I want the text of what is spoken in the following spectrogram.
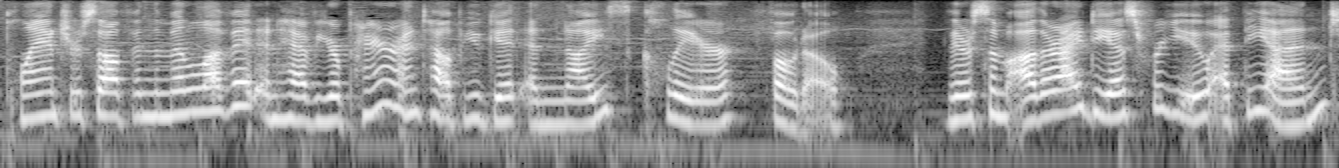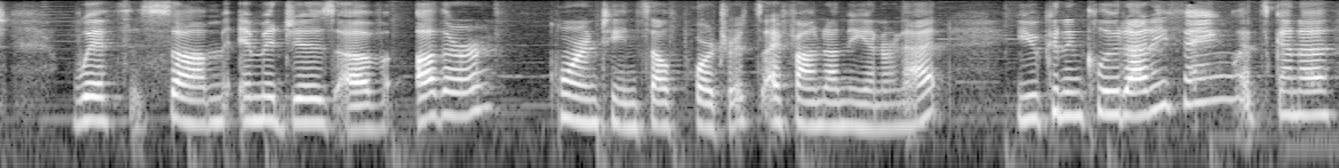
plant yourself in the middle of it and have your parent help you get a nice, clear photo. There's some other ideas for you at the end with some images of other quarantine self portraits I found on the internet. You can include anything that's going to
